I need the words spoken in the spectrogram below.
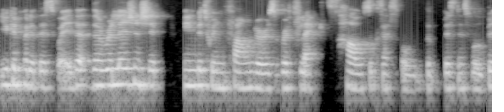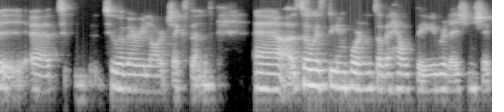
you can put it this way the, the relationship in between founders reflects how successful the business will be uh, t- to a very large extent. Uh, so is the importance of a healthy relationship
